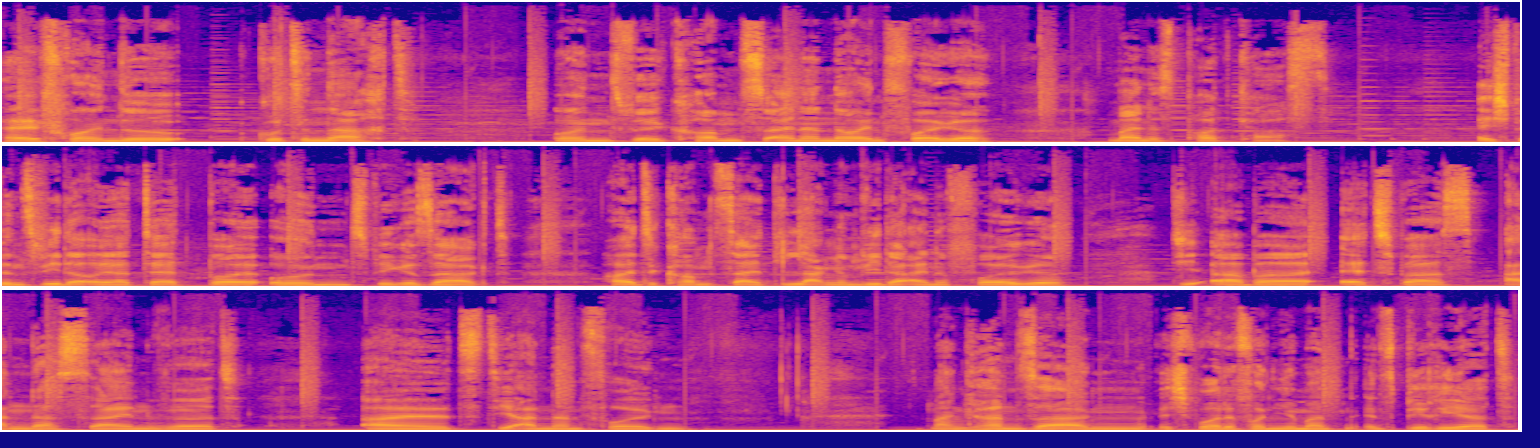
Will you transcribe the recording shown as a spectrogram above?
Hey Freunde, gute Nacht und willkommen zu einer neuen Folge meines Podcasts. Ich bin's wieder, euer Deadboy und wie gesagt, heute kommt seit langem wieder eine Folge, die aber etwas anders sein wird als die anderen Folgen. Man kann sagen, ich wurde von jemandem inspiriert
